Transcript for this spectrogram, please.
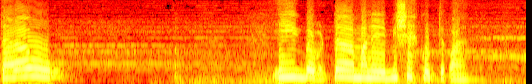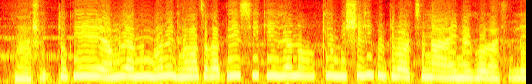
তারাও এই ব্যাপারটা মানে বিশ্বাস করতে পারে সত্যকে আমরা এমন ভাবে ধামাচাপা দিয়েছি কি যেন কেউ বিশ্বাসই করতে পারছে না আয়না ঘর আসলে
